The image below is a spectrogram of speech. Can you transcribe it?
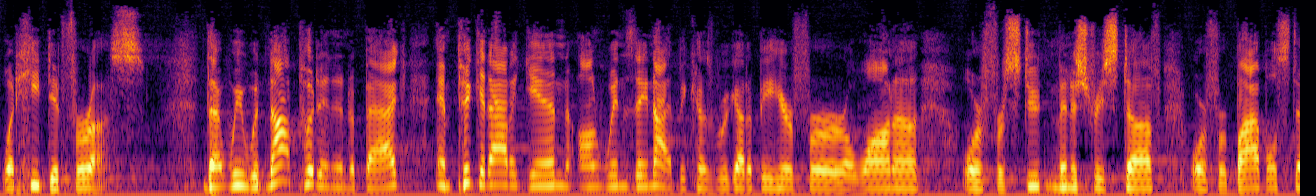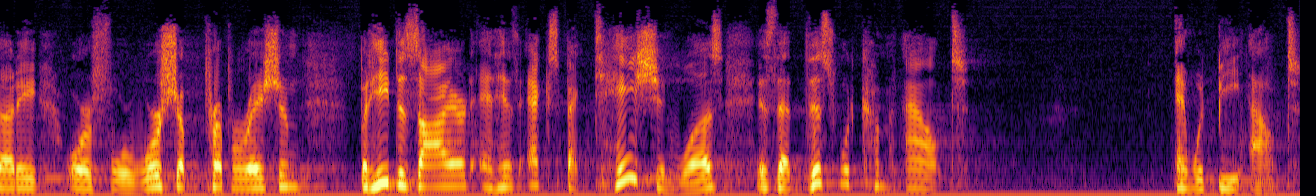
what He did for us. That we would not put it in a bag and pick it out again on Wednesday night because we've got to be here for Awana or for student ministry stuff or for Bible study or for worship preparation. But he desired and his expectation was is that this would come out and would be out.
